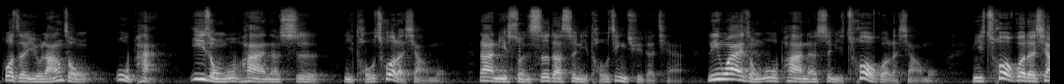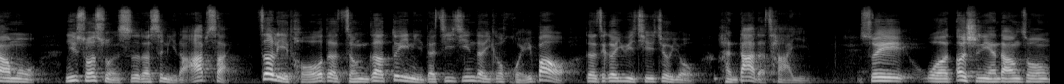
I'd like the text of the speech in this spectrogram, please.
或者有两种误判。一种误判呢，是你投错了项目，那你损失的是你投进去的钱；另外一种误判呢，是你错过了项目，你错过的项目，你所损失的是你的 upside。这里头的整个对你的基金的一个回报的这个预期就有很大的差异。所以我二十年当中，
